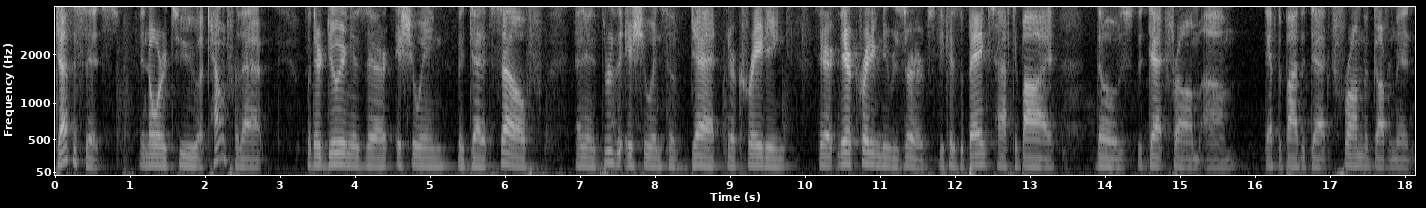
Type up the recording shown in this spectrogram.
deficits in order to account for that, what they're doing is they're issuing the debt itself, and then through the issuance of debt, they're creating they're they're creating new reserves because the banks have to buy those the debt from um, they have to buy the debt from the government,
